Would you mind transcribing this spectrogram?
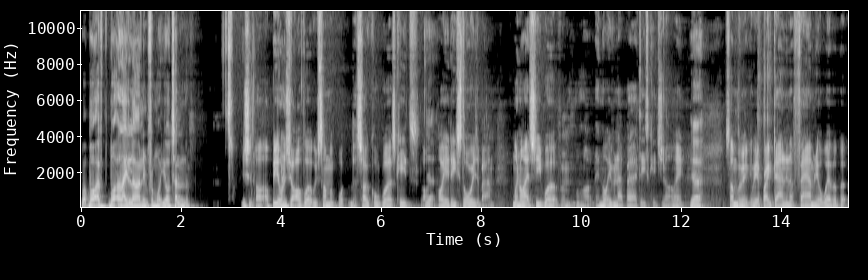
What what have, what are they learning from what you're telling them? I'll I'll be honest with you, I've worked with some of what the so-called worst kids. Like, Yeah. I hear these stories about them. When I actually work with them, I'm like, they're not even that bad, these kids, you know what I mean? Yeah, Some of it can be a breakdown in a family or whatever, but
